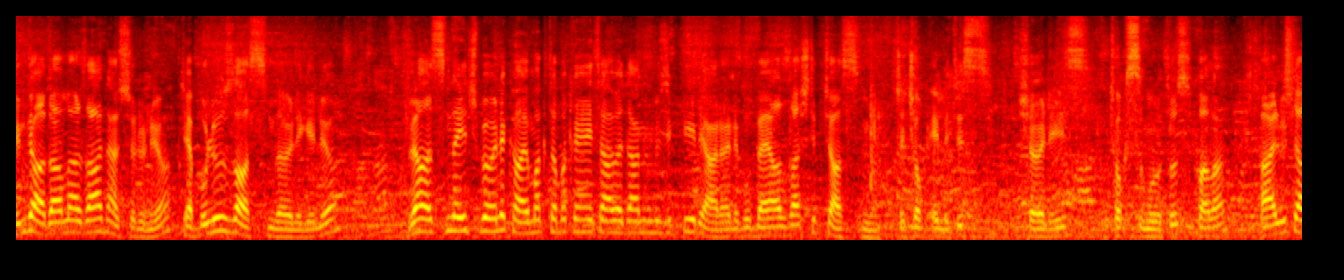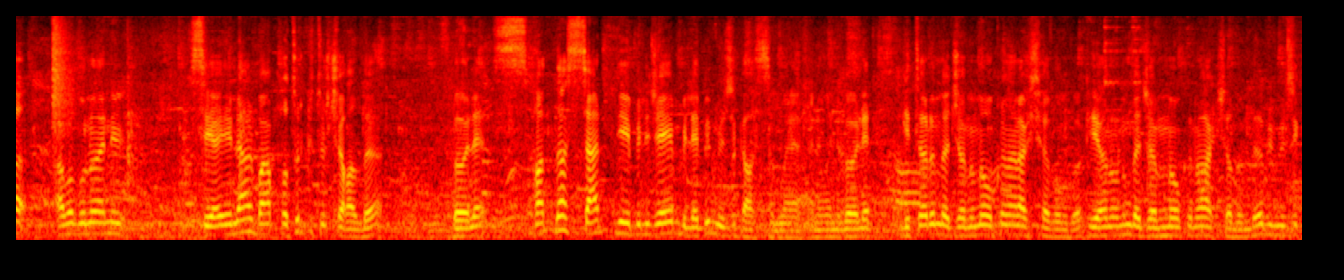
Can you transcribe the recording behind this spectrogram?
Çünkü adamlar zaten sürünüyor. Ya blues da aslında öyle geliyor. Ve aslında hiç böyle kaymak tabakaya hitap eden bir müzik değil yani. Hani bu beyazlaştıkça aslında işte çok elitist, şöyleyiz, çok smoothuz falan. Halbuki ama bunu hani siyahiler bana patır kütür çaldı. Böyle hatta sert diyebileceğim bile bir müzik aslında yani. Hani böyle gitarın da canına okunarak çalındığı, piyanonun da canına okunarak çalındığı bir müzik.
